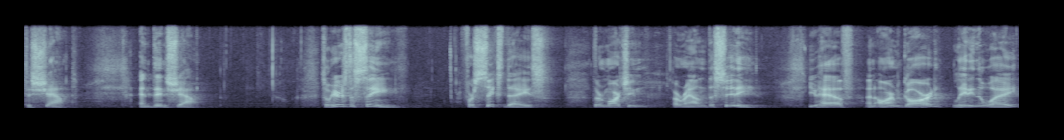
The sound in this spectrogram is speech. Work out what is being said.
to shout, and then shout. So here's the scene. For six days, they're marching around the city. You have an armed guard leading the way,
